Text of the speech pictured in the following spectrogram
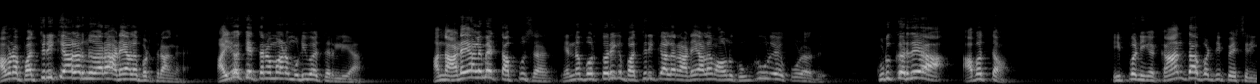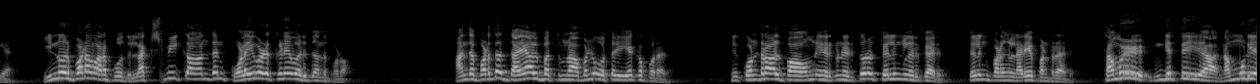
அவனை பத்திரிக்கையாளர்னு வேற அடையாளப்படுத்துகிறாங்க அயோக்கியத்தனமான முடிவாக தெரியலையா? அந்த அடையாளமே தப்பு சார். என்னை பொறுத்த வரைக்கும் பத்திரிக்கையாளர் அடையாளம் அவனுக்கு கொடுக்கவே கூடாது. கொடுக்கறதே அபத்தம். இப்போ நீங்கள் காந்தா பற்றி பேசுகிறீங்க இன்னொரு படம் வரப்போகுது. லக்ஷ்மிகாந்தன் கொலை வழக்குனே வருது அந்த படம். அந்த படத்தை தயால் பத்மநாபன் ஒருத்தர் இயக்க போகிறார் நீ கொன்றால் பாவம்னு ஏற்கனவே எடுத்தவர் தெலுங்கில் இருக்கார். தெலுங்கு படங்கள் நிறைய பண்ணுறாரு தமிழ் இங்கத்தை நம்முடைய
